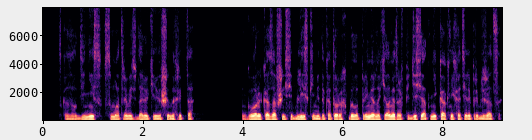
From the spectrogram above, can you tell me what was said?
— сказал Денис, всматриваясь в далекие вершины хребта. Горы, казавшиеся близкими, до которых было примерно километров 50, никак не хотели приближаться.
